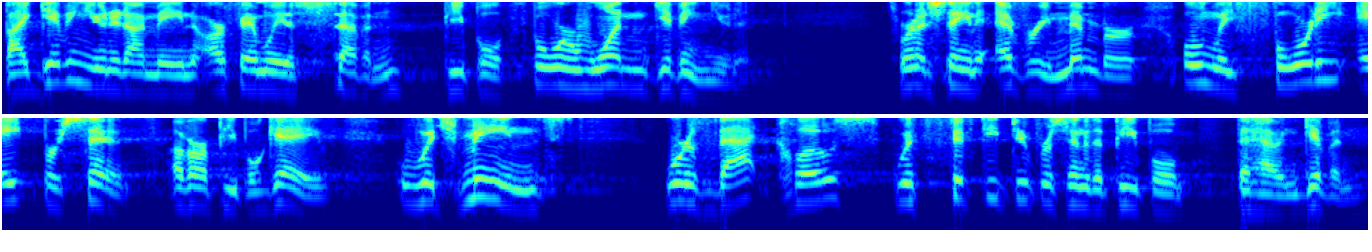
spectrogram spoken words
By giving unit, I mean our family is seven people, but we're one giving unit. So we're not saying every member, only 48% of our people gave, which means we're that close with 52% of the people that haven't given.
